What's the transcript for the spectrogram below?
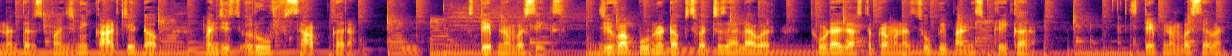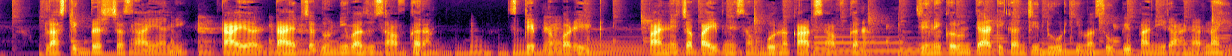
नंतर स्पंजने कारचे टप म्हणजेच रूफ साफ करा. Step number six. जेव्हा पूर्ण टप स्वच्छ झाल्यावर थोड्या जास्त प्रमाणात सोपी पाणी स्प्रे करा. स्टेप नंबर सेवन प्लास्टिक ब्रशच्या सहाय्याने टायर टायरच्या दोन्ही बाजू साफ करा. स्टेप नंबर एट पाण्याच्या पाईपने संपूर्ण कार साफ करा जेणेकरून त्या ठिकाणची धूळ किंवा सोपी पाणी राहणार नाही.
